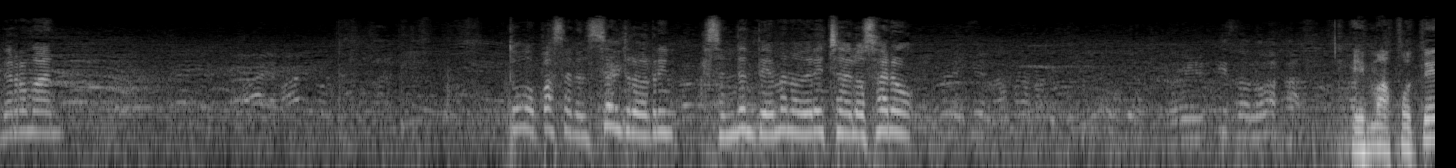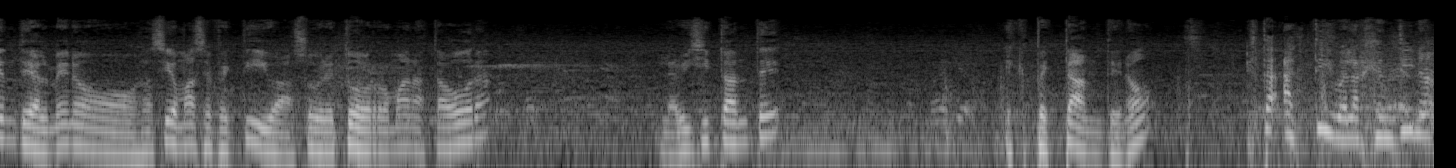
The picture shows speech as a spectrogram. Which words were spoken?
de Román. Todo pasa en el centro del ring, ascendente de mano derecha de Lozano. Es más potente, al menos ha sido más efectiva, sobre todo Román hasta ahora. La visitante expectante, ¿no? Está activa la Argentina.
